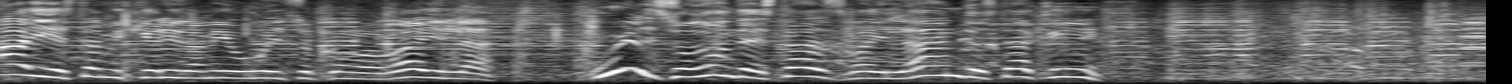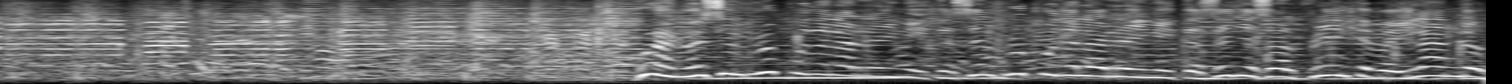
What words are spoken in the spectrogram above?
Ahí está mi querido amigo Wilson, cómo baila. Wilson, ¿dónde estás? Bailando, está aquí. Bueno, es el grupo de las reinitas, el grupo de las reinitas, ellas al frente bailando.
